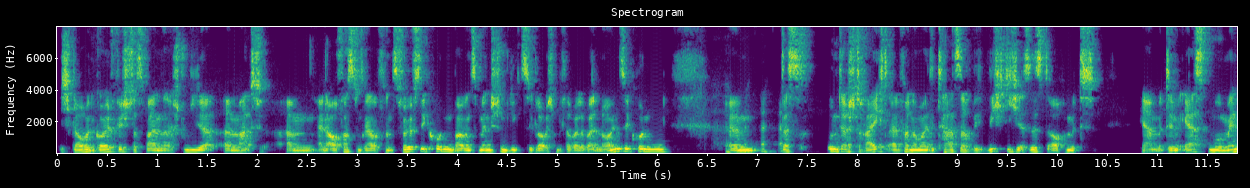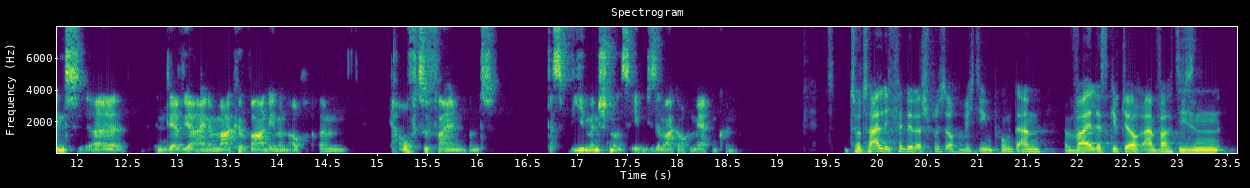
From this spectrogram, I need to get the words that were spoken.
ich glaube, Goldfisch, das war in einer Studie, ähm, hat ähm, eine Auffassungsgabe von zwölf Sekunden. Bei uns Menschen liegt sie, glaube ich, mittlerweile bei neun Sekunden. Ähm, das unterstreicht einfach nochmal die Tatsache, wie wichtig es ist, auch mit, ja, mit dem ersten Moment, äh, in der wir eine Marke wahrnehmen, auch ähm, ja, aufzufallen und dass wir Menschen uns eben diese Marke auch merken können. Total, ich finde, das spricht auch einen wichtigen Punkt an, weil es gibt ja auch einfach diesen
